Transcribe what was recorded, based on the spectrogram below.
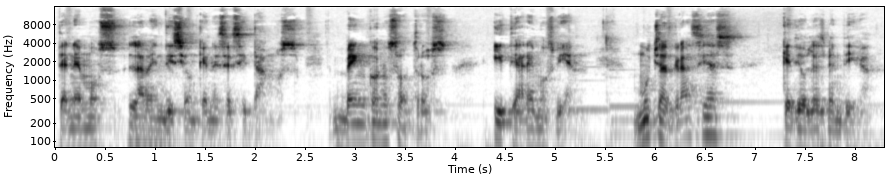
tenemos la bendición que necesitamos. Ven con nosotros y te haremos bien. Muchas gracias, que Dios les bendiga.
